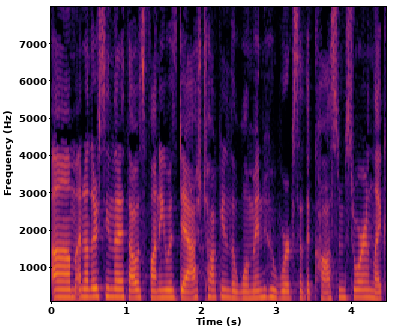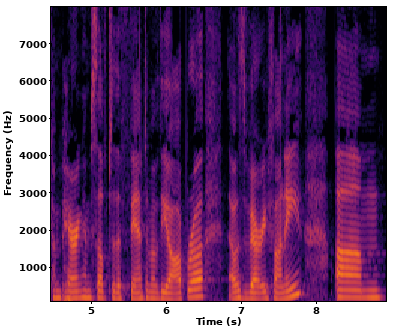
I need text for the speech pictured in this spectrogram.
Um, another scene that I thought was funny was Dash talking to the woman who works at the costume store and like comparing himself to the Phantom of the Opera. That was very funny. Um,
